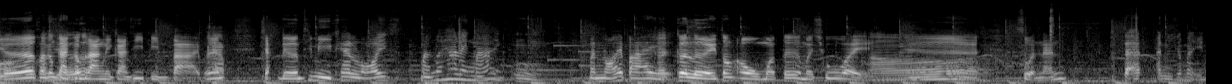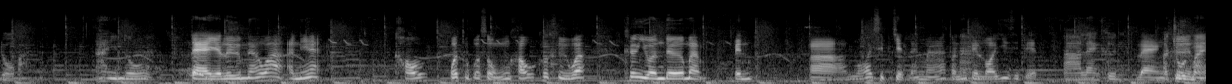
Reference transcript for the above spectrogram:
เยอะเขาต้องการภูเขากำเยอะลังในการที่ปีนป่าย เพราะฉะนั้ครันบจากเดิมที่มีแค่ร้อยมันร้อยห้าแรงม้าเองอืม มันน้อยไป ก็ ก็เลยต้องเอามอเตอร์มาช่วย อ๋อ เออ ส่วนนั้น แต่อันนี้ก็มาอินโดป่ะ อ่าอินโด แต่อย่าลืมนะว่าอันเนี้ยเขาวัตถุประสงค์ของเขาก็คือว่าเครื่องยนต์เดิมอะเป็นอ่า117 แรงม้า ตอนนี้เป็น 121 อ่าแรงขึ้น แรงอะจูนใหม่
